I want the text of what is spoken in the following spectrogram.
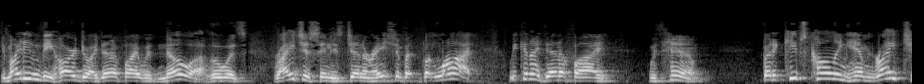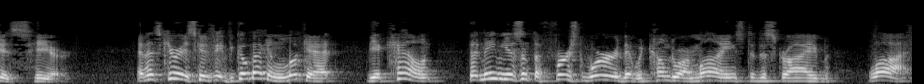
It might even be hard to identify with Noah, who was righteous in his generation, but, but Lot, we can identify with him. But it keeps calling him righteous here. And that's curious because if you go back and look at the account, that maybe isn't the first word that would come to our minds to describe Lot.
